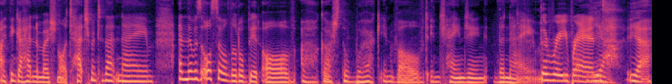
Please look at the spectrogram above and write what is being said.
I think I had an emotional attachment to that name, and there was also a little bit of oh gosh, the work involved in changing the name. the rebrand Yeah, yeah.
